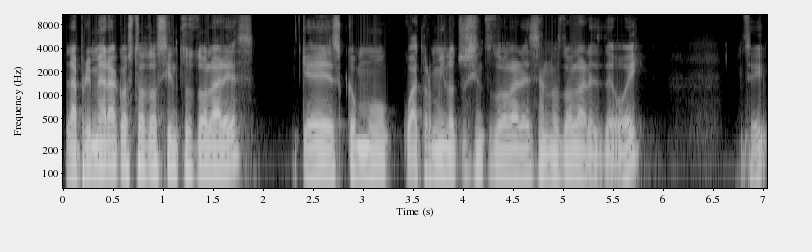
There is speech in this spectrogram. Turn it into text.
La primera costó 200 dólares, que es como 4.800 dólares en los dólares de hoy. ¿Sí?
